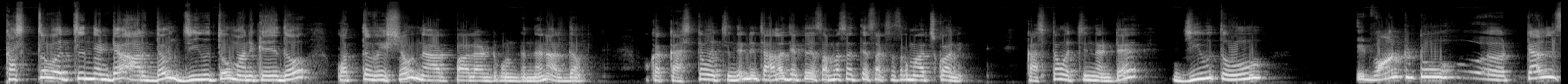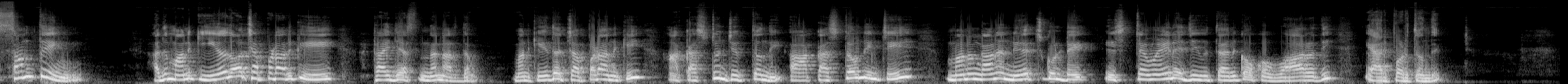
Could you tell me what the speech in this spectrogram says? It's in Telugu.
కష్టం వచ్చిందంటే అర్థం జీవితం మనకేదో కొత్త విషయం నేర్పాలనుకుంటుందని అర్థం. ఒక కష్టం వచ్చిందంటే నేను చాలా చెప్పేది సమస్య సక్సెస్గా మార్చుకోని కష్టం వచ్చిందంటే జీవితం it want to tell something అది మనకి ఏదో చెప్పడానికి ట్రై చేస్తుందని అర్థం. మనకి ఏదో చెప్పడానికి ఆ కష్టం చెప్తుంది. ఆ కష్టం నుంచి మనం కానీ నేర్చుకుంటే ఇష్టమైన జీవితానికి ఒక వారధి ఏర్పడుతుంది.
